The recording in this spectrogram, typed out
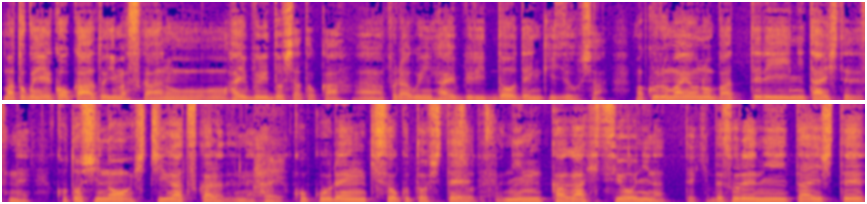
まあ、特にエコカーといいますか、あの、ハイブリッド車とか、あプラグインハイブリッド電気自動車、まあ、車用のバッテリーに対してですね、今年の7月からですね、はい、国連規則として認可が必要になってきでそれに対して、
